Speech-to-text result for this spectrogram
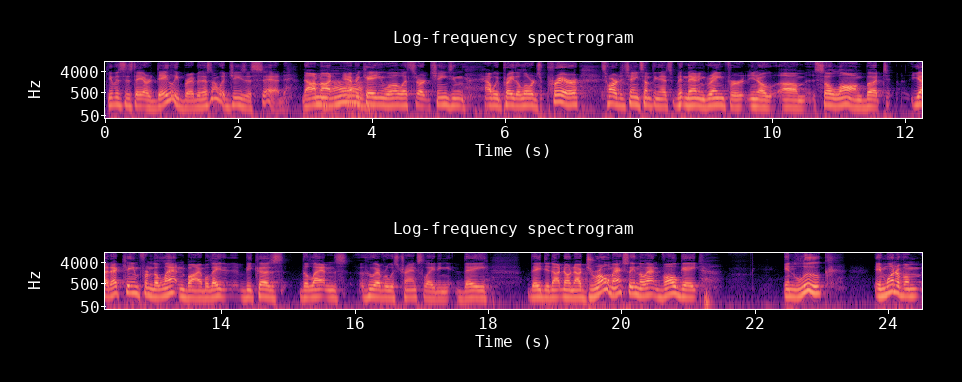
give us this day our daily bread, but that's not what Jesus said. Now, I'm not advocating, well, let's start changing how we pray the Lord's Prayer. It's hard to change something that's been that ingrained for, you know, um, so long. But yeah, that came from the Latin Bible. They, because the Latins, whoever was translating, they, they did not know. Now, Jerome, actually, in the Latin Vulgate, in Luke, in one of them,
